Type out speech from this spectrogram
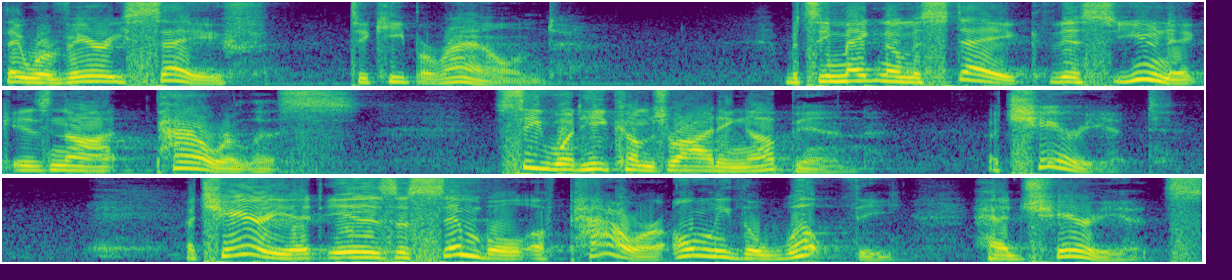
they were very safe to keep around. But see, make no mistake, this eunuch is not powerless see what he comes riding up in a chariot. A chariot is a symbol of power. Only the wealthy had chariots.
